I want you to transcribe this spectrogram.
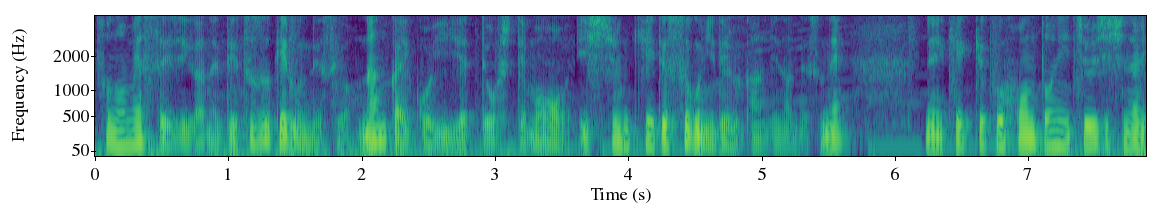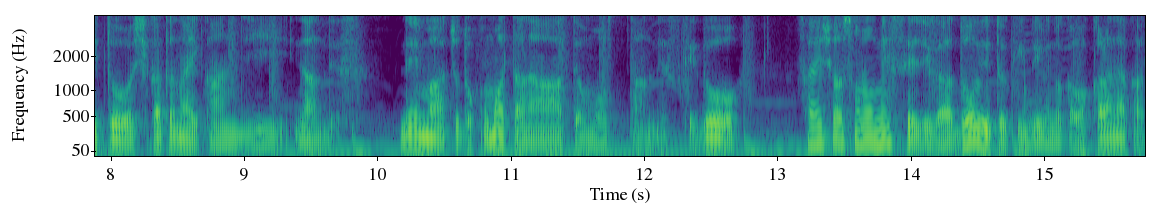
そのメッセージがね、出続けるんですよ。何回こういいえって押しても、一瞬消えてすぐに出る感じなんですね。で、結局本当に中止しないと仕方ない感じなんです。で、まあちょっと困ったなーって思ったんですけど、最初はそのメッセージがどういう時に出るのかわからなかっ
